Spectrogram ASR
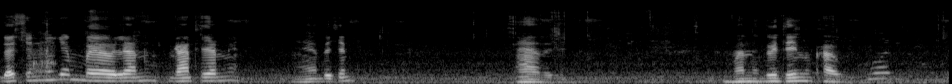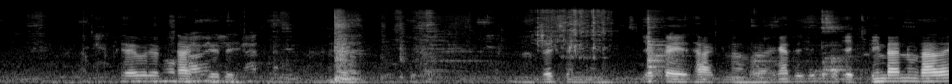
દર્શન ને કેમ ઓલાનું ગાંઠિયાનું હે દર્શન હા દર્શન મને દૂધીનું ખાવું ફેવરેટ શાક દૂધી દર્શન એકય શાક ના ભાવે કાં દર્શન એક ભીંડાનું ભાવે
